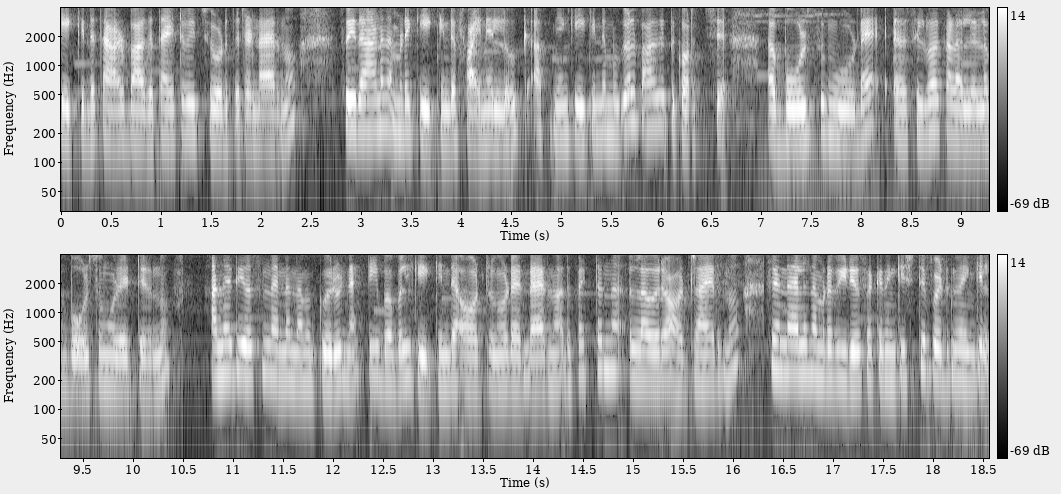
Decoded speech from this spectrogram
കേക്കിന്റെ താഴ്ഭാഗത്തായിട്ട് വെച്ച് കൊടുത്തിട്ടുണ്ടായിരുന്നു. സോ ഇതാണ് നമ്മുടെ കേക്കിന്റെ ഫൈനൽ ലുക്ക് അപ്പം ഞാൻ കേക്കിന്റെ മുകൾ ഭാഗത്ത് കുറച്ച് ബോൾസും കൂടെ സിൽവർ കളറിലുള്ള ബോൾസും കൂടെ ഇട്ടിരുന്നു. അന്നേ ദിവസം തന്നെ നമുക്കൊരു നട്ടി ബബിൾ കേക്കിന്റെ ഓർഡറും കൂടെ ഉണ്ടായിരുന്നു. അത് പെട്ടെന്ന് ഉള്ള ഒരു ഓർഡർ ആയിരുന്നു. സോ എന്തായാലും നമ്മുടെ വീഡിയോസൊക്കെ നിങ്ങൾക്ക് ഇഷ്ടപ്പെടുന്നുവെങ്കിൽ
